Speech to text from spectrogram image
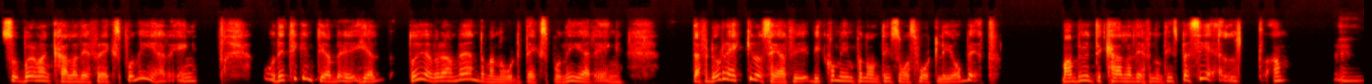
så börjar man kalla det för exponering. Och det tycker inte jag helt... Då överanvänder man ordet exponering. Därför då räcker det att säga att vi, vi kom in på någonting som var svårt eller jobbigt. man behöver inte kalla det för någonting speciellt. Mm.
